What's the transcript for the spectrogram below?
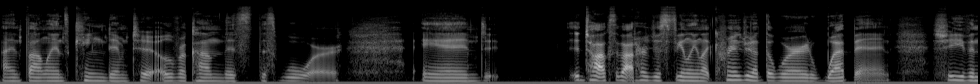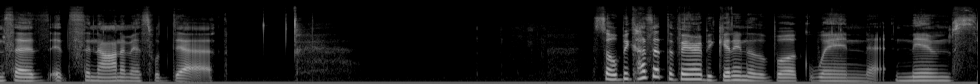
in Faelen's kingdom to overcome this this war. And it talks about her just feeling like cringing at the word weapon. She even says it's synonymous with death. So, because at the very beginning of the book, when Nym's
